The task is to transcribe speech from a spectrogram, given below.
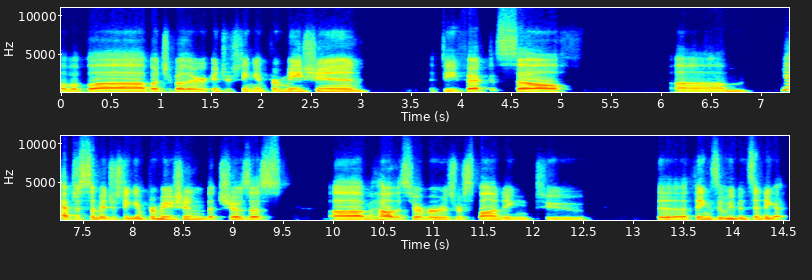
blah, blah, blah, a bunch of other interesting information, the defect itself. Um, yeah, just some interesting information that shows us um, how the server is responding to the things that we've been sending it.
